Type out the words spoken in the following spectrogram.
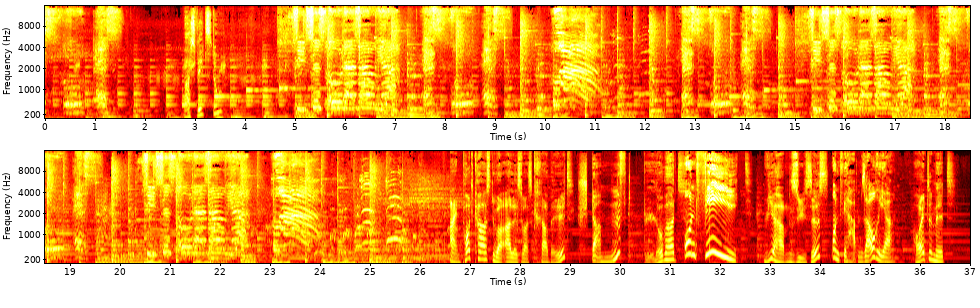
SOS. Was willst du? Ein Podcast über alles, was krabbelt, Stampft blubbert. und fliegt. Wir haben Süßes. Und wir haben Saurier. Heute mit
